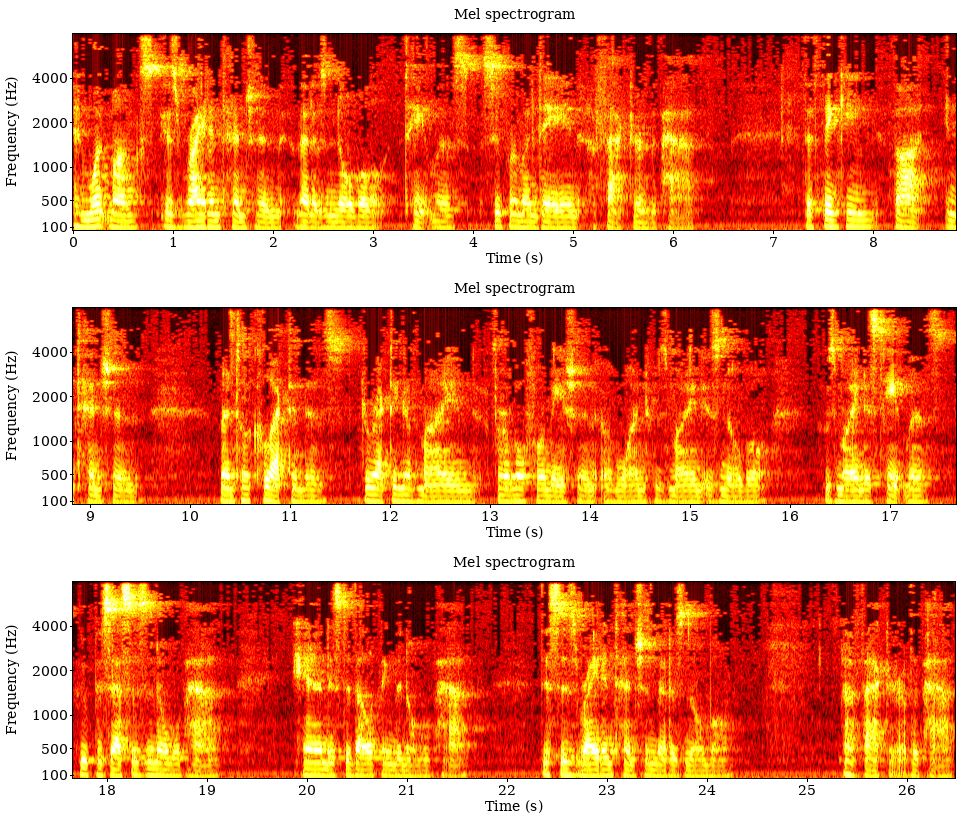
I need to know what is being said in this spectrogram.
In what monks is right intention that is noble, taintless, supramundane, a factor of the path? The thinking, thought, intention, mental collectedness, directing of mind, verbal formation of one whose mind is noble, whose mind is taintless, who possesses the noble path and is developing the noble path. This is right intention that is noble, a factor of the path.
